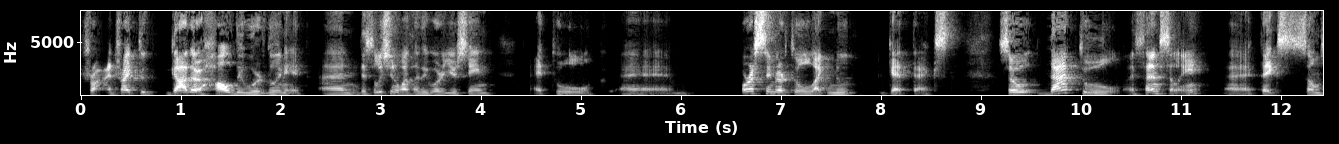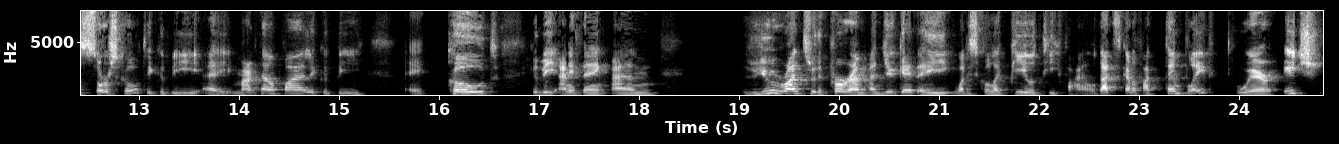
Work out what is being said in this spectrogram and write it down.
try, and tried to gather how they were doing it. And the solution was that they were using a tool um, or a similar tool like New Get Text. So that tool essentially uh, takes some source code. It could be a markdown file, it could be a code, it could be anything. And you run through the program and you get a what is called a POT file. That's kind of a template where each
